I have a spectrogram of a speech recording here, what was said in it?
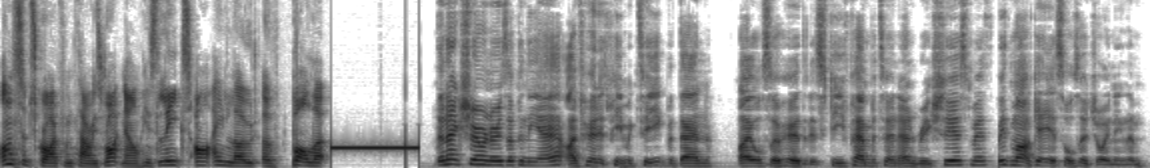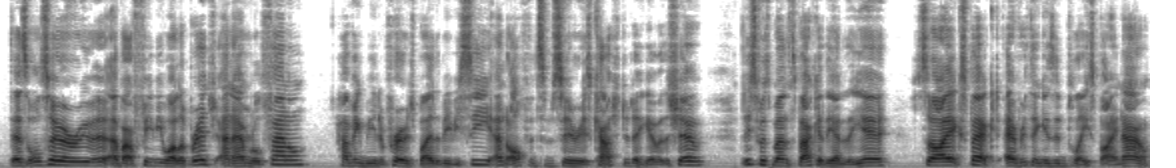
unsubscribe from Tharries right now. His leaks are a load of bollocks. The next showrunner is up in the air. I've heard it's Pete McTighe, but then I also heard that it's Steve Pemberton and Reece Shearsmith, with Mark Gatiss also joining them. There's also a rumour about Phoebe Waller-Bridge and Emerald Fennell having been approached by the BBC and offered some serious cash to take over the show. This was months back at the end of the year, so I expect everything is in place by now.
